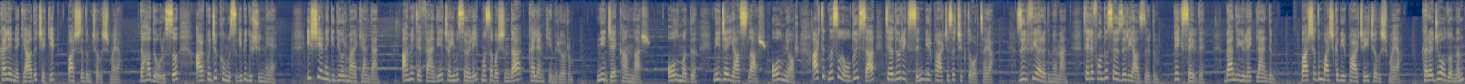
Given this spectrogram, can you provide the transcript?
Kalemle kağıdı çekip başladım çalışmaya. Daha doğrusu arpacı kumrusu gibi düşünmeye. İş yerine gidiyorum erkenden. Ahmet Efendi'ye çayımı söyleyip masa başında kalem kemiriyorum. Nice kanlar. Olmadı. Nice yaslar. Olmuyor. Artık nasıl olduysa Theodorix'in bir parçası çıktı ortaya. Zülfü'yü aradım hemen. Telefonda sözleri yazdırdım. Pek sevdi. Ben de yüreklendim. Başladım başka bir parçayı çalışmaya. Karacaoğlan'ın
